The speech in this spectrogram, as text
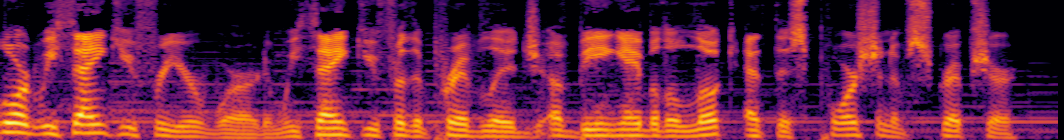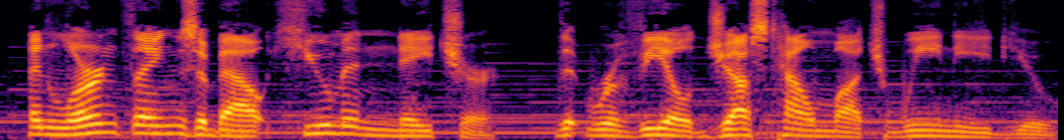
Lord, we thank you for your word, and we thank you for the privilege of being able to look at this portion of Scripture and learn things about human nature that reveal just how much we need you.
